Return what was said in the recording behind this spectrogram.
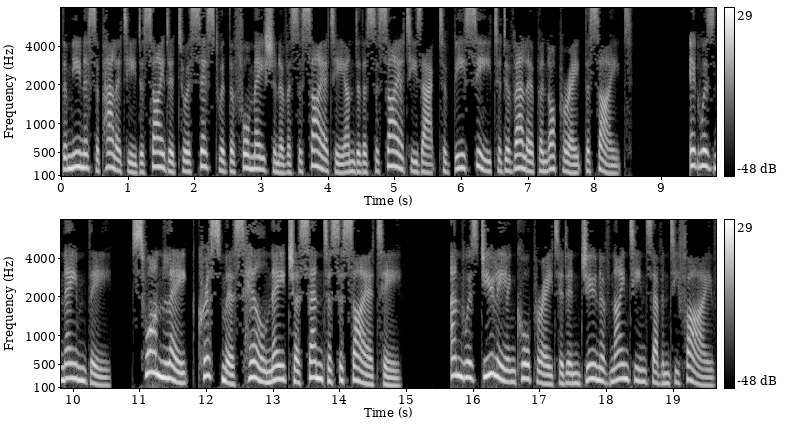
the municipality decided to assist with the formation of a society under the Societies Act of BC to develop and operate the site. It was named the Swan Lake Christmas Hill Nature Centre Society and was duly incorporated in June of 1975.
